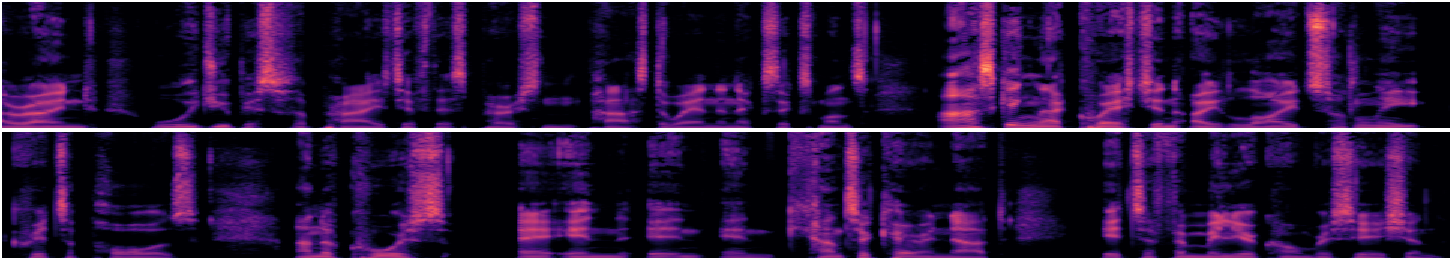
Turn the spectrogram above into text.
around would you be surprised if this person passed away in the next six months? Asking that question out loud suddenly creates a pause. And of course, eh, in in in cancer care and that it's a familiar conversation.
